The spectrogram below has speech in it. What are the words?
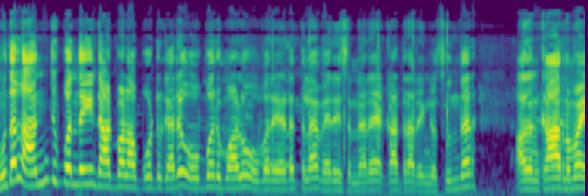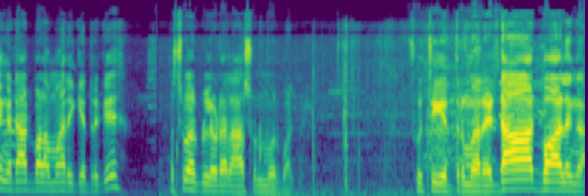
முதல் அஞ்சு பந்தையும் டாட் பாலாக போட்டிருக்காரு. ஒவ்வொரு பாலும் ஒவ்வொரு இடத்துல வேரியேஷன் நிறைய காட்டுறாரு எங்கள் சுந்தர். அதன் காரணமாக எங்கள் டாட் பாலை மாறி கேட்டிருக்கு ஃபஸ்ட் பால் பிள்ளையோட லாஸ்ட் ஒன் மோர் பால் சுற்றி எடுத்துருமாரு டாட் பாலுங்க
